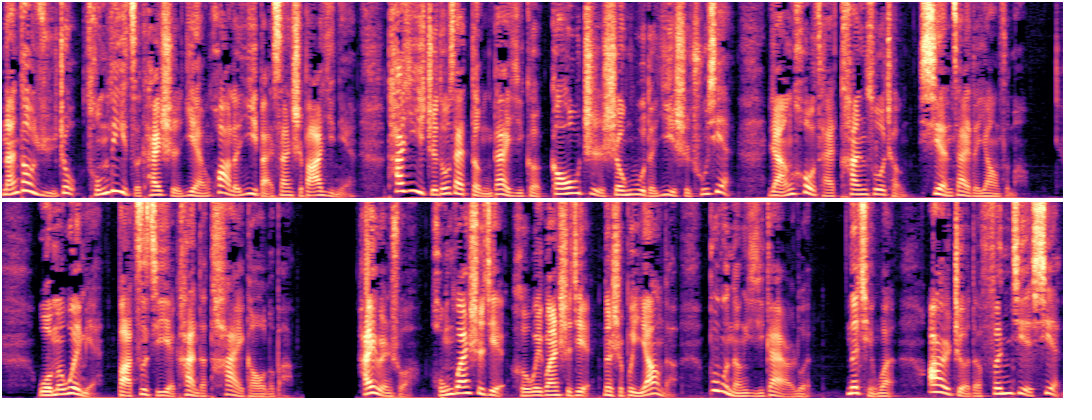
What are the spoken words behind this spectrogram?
难道宇宙从粒子开始演化了一百三十八亿年，它一直都在等待一个高智生物的意识出现，然后才坍缩成现在的样子吗？我们未免把自己也看得太高了吧？还有人说，宏观世界和微观世界那是不一样的，不能一概而论。那请问，二者的分界线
